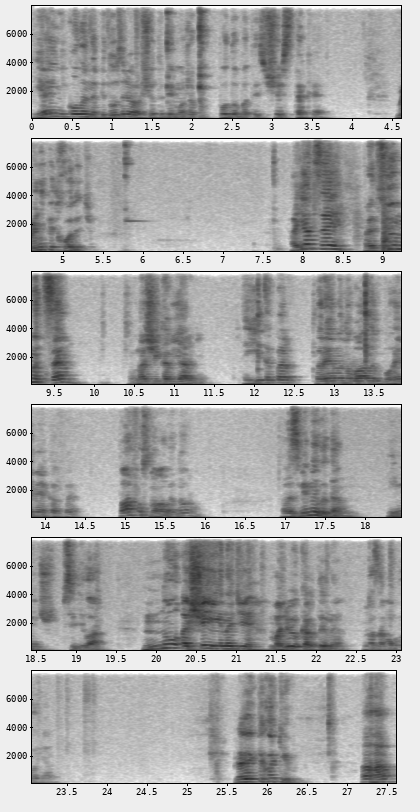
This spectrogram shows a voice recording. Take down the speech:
Я і ніколи не підозрював, що тобі може подобатись щось таке. Мені підходить. А я цей працюю митцем в нашій кав'ярні. Її тепер перейменували в Богемія кафе. Пафосно, але норм. Змінили там імідж, всі діла. Ну, а ще я іноді малюю картини на замовлення. Прямо як ти хотів. Ага.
